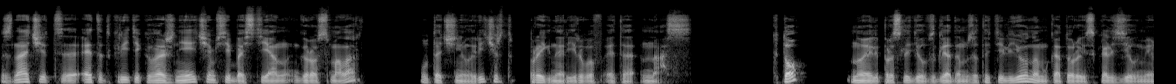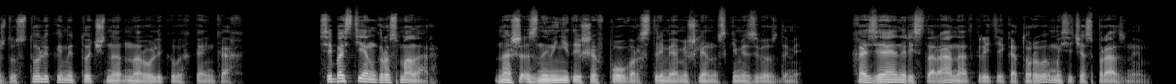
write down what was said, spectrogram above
Значит, этот критик важнее, чем Себастьян Гроссмалард? уточнил Ричард, проигнорировав это «нас». «Кто?» Ноэль проследил взглядом за Татильоном, который скользил между столиками точно на роликовых коньках. «Себастьян Гроссманар, наш знаменитый шеф-повар с тремя мишленовскими звездами, хозяин ресторана, открытие которого мы сейчас празднуем».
